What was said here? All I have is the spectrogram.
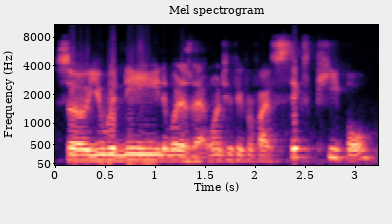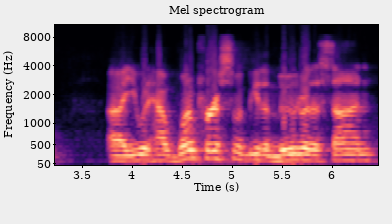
So you would need, what is that, one, two, three, four, five, six people. Uh, you would have one person would be the moon or the sun,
